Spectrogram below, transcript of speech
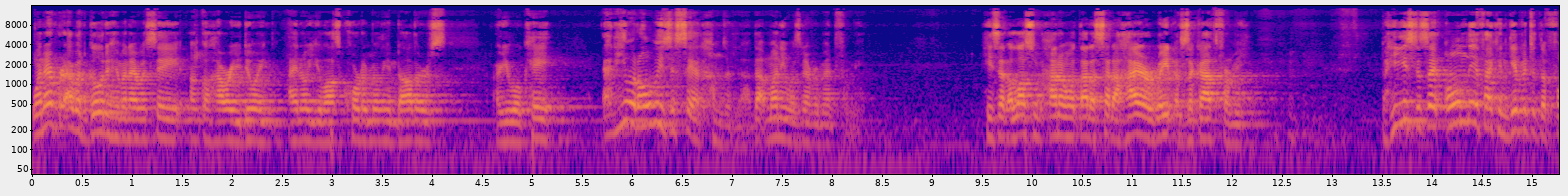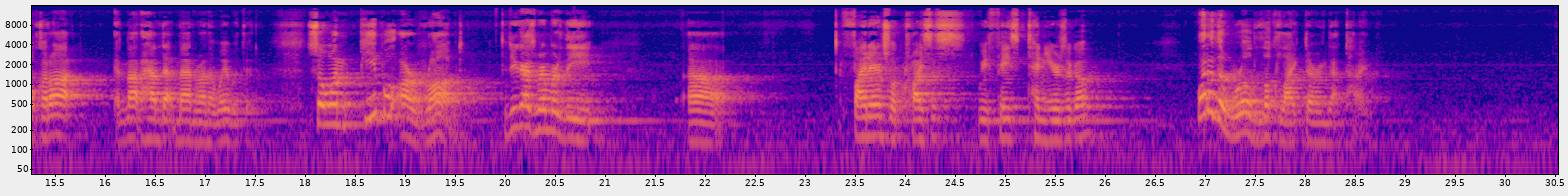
whenever I would go to him and I would say, Uncle, how are you doing? I know you lost quarter million dollars. Are you okay? And he would always just say, Alhamdulillah, that money was never meant for me. He said, Allah subhanahu wa ta'ala set a higher rate of zakat for me. But he used to say, only if I can give it to the fuqara and not have that man run away with it. So when people are robbed, do you guys remember the uh, financial crisis we faced 10 years ago? What did the world look like during that time?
